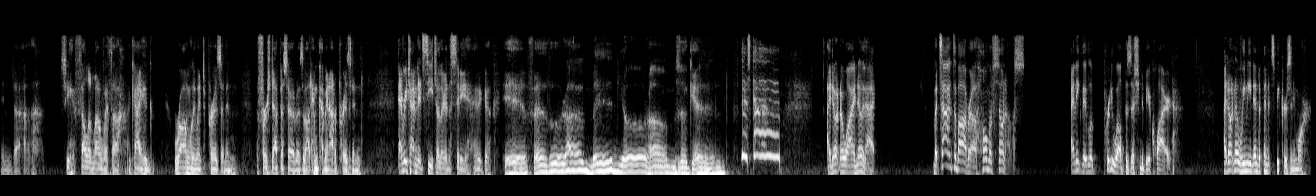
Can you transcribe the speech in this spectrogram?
And uh, she fell in love with a, a guy who wrongly went to prison. And the first episode was about him coming out of prison. Every time they'd see each other in the city, they'd go, If ever I'm in your arms again, this time. I don't know why I know that. But Santa Barbara, home of Sonos, I think they look pretty well positioned to be acquired. I don't know if we need independent speakers anymore.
